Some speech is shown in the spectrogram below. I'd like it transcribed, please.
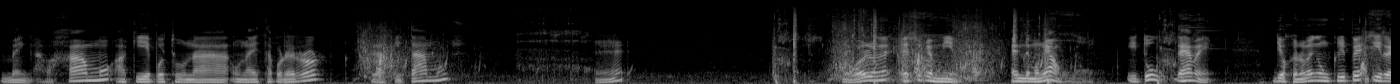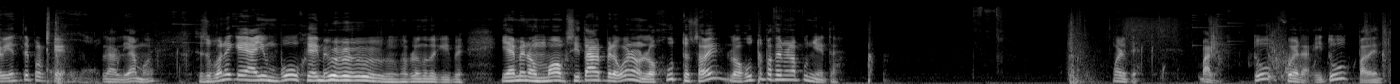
Venga, bajamos. Aquí he puesto una, una esta por error. La quitamos. ¿Eh? Devuelve eso que es mío. Endemoniado. Y tú, déjame. Dios, que no venga un creeper y reviente porque la liamos, ¿eh? Se supone que hay un bug y hay... Hablando de creeper. Y hay menos mobs y tal, pero bueno, lo justo, ¿sabes? Lo justo para hacerme la puñeta. Muérete. Vale. Tú fuera y tú para adentro.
